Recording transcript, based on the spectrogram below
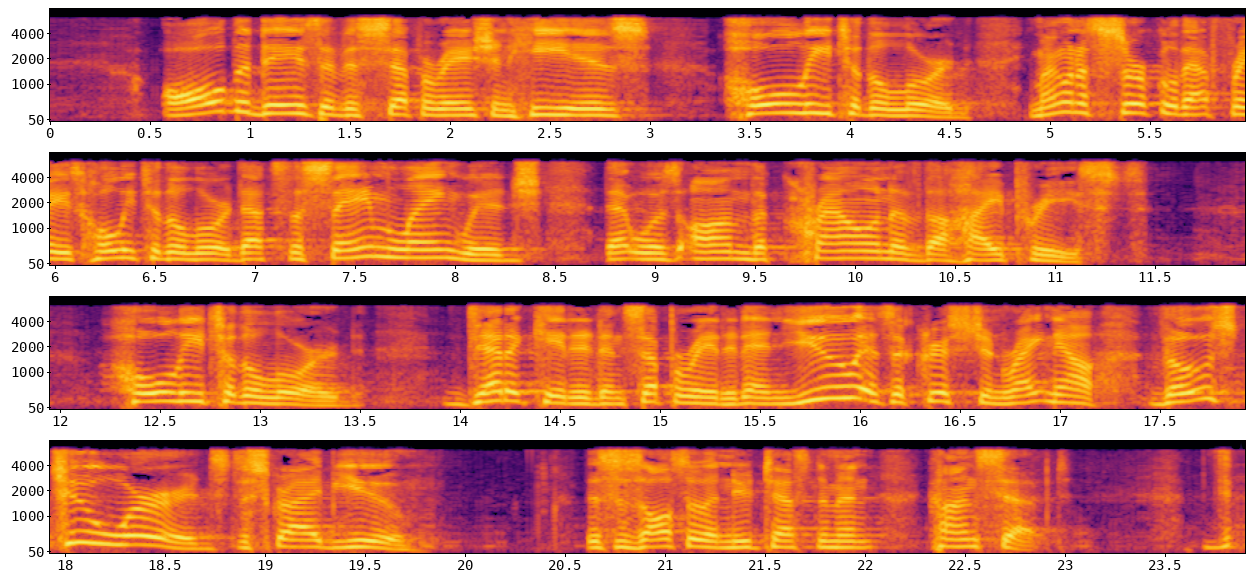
All the days of his separation, he is holy to the Lord. You might want to circle that phrase, holy to the Lord. That's the same language that was on the crown of the high priest. Holy to the Lord. Dedicated and separated. And you as a Christian right now, those two words describe you. This is also a New Testament concept.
